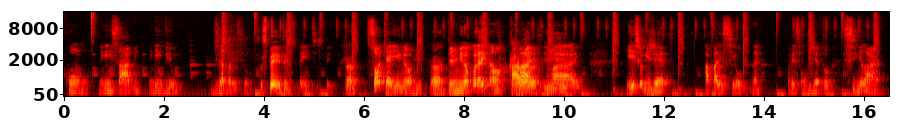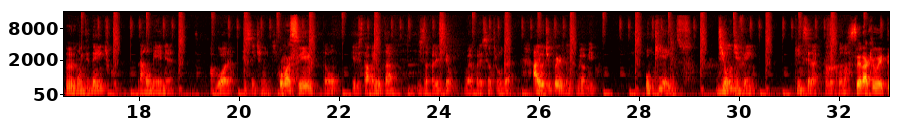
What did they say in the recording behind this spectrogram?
como? Ninguém sabe, ninguém viu, desapareceu. Suspeito, hein? Suspeito, suspeito. Ah, Só que aí, meu amigo, ah. não termina por aí não. Caramba, mais. Esse objeto apareceu, né? Apareceu um objeto similar, Hum. muito idêntico, na Romênia. Agora, recentemente. Como assim? Então, ele estava em Utah, Desapareceu, agora apareceu em outro lugar. Aí eu te pergunto, meu amigo, o que é isso? De onde vem? Quem será que colocou lá? Será que o ET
